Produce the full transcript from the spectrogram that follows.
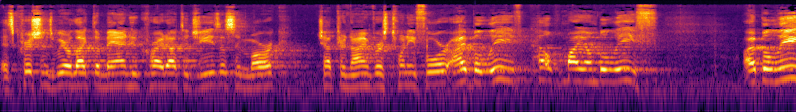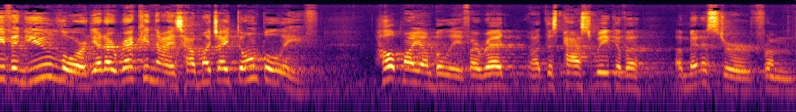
As Christians, we are like the man who cried out to Jesus in Mark chapter 9, verse 24 I believe, help my unbelief. I believe in you, Lord, yet I recognize how much I don't believe. Help my unbelief. I read uh, this past week of a, a minister from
